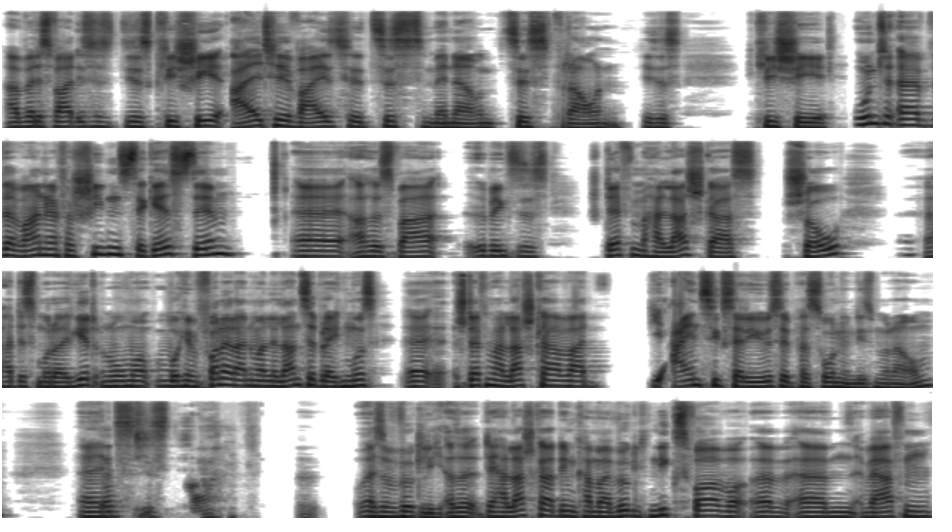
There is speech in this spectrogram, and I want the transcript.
Aber das war dieses, dieses Klischee, alte, weiße Cis-Männer und Cis-Frauen. Dieses Klischee. Und äh, da waren ja verschiedenste Gäste. Äh, also es war übrigens das Steffen Halaschkas Show, hat es moderiert und wo, man, wo ich im Vornherein mal eine Lanze brechen muss. Äh, Steffen Halaschka war die einzig seriöse Person in diesem Raum. Äh, das ist wahr. Also wirklich, also der Herr Laschka, dem kann man wirklich nichts vorwerfen. Äh, ähm,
